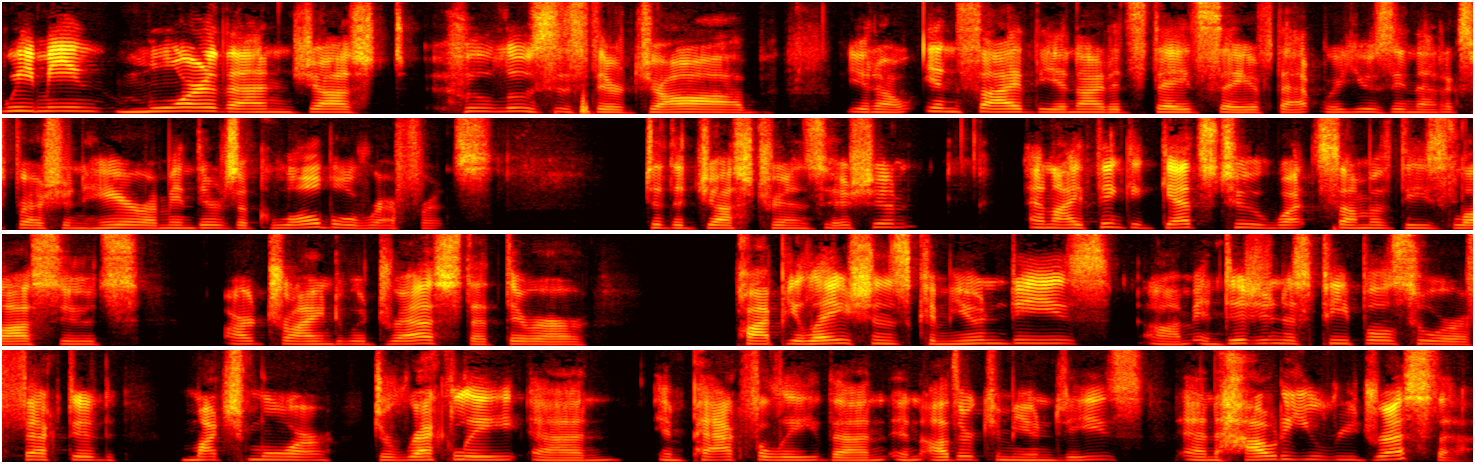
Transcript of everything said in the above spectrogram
we mean more than just who loses their job you know inside the united states say if that we're using that expression here. I mean there's a global reference to the just transition. And i think it gets to what some of these lawsuits are trying to address that there are populations communities um, indigenous peoples who are affected much more directly and impactfully than in other communities. And how do you redress that?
